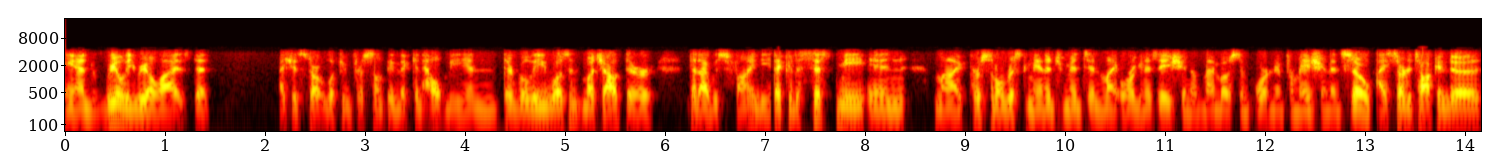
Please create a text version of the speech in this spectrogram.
and really realized that I should start looking for something that can help me. And there really wasn't much out there that I was finding that could assist me in my personal risk management and my organization of my most important information. And so I started talking to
